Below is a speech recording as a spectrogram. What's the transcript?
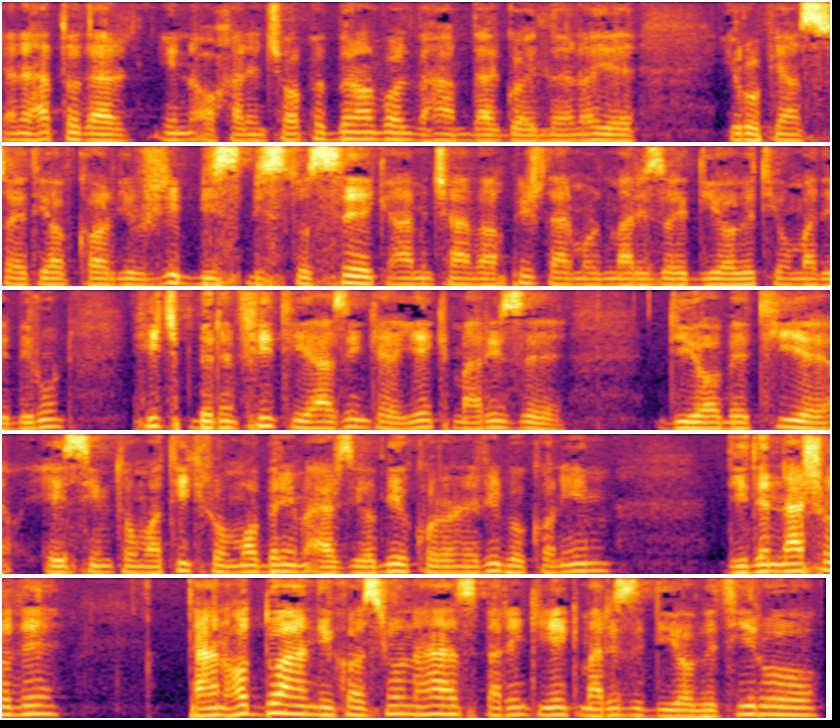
یعنی حتی در این آخرین چاپ Braunwald و هم در guideline های European Society of Cardiology 2023 که همین چند وقت پیش در مورد مریضای دیابتی اومده بیرون هیچ benefit ی از اینکه یک مریض دیابتی asymptomatic رو ما بریم ارزیابی کرونری بکنیم دیده نشده. تنها دو اندیکاسیون هست برای اینکه یک مریض دیابتی رو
